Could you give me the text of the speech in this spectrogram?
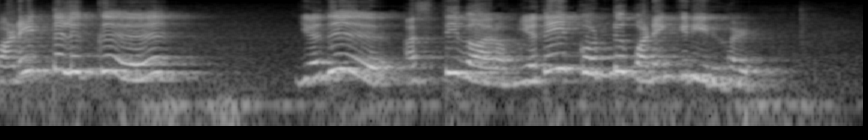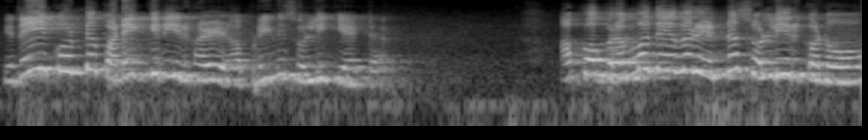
படைத்தலுக்கு எது அஸ்திவாரம்? எதை கொண்டு படைக்கிறீர்கள்? எதை கொண்டு படைக்கிறீர்கள் அப்படின்னு சொல்லி கேட்டார். அப்போ பிரம்மதேவர் என்ன சொல்லியிருக்கணும்?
